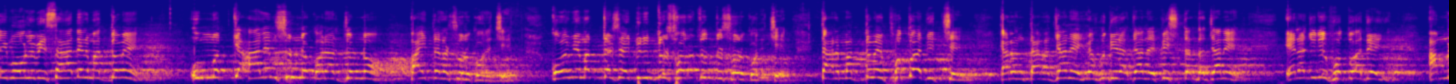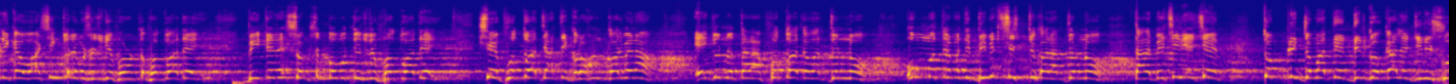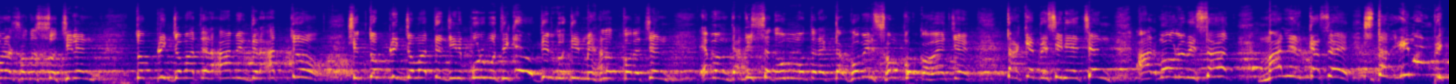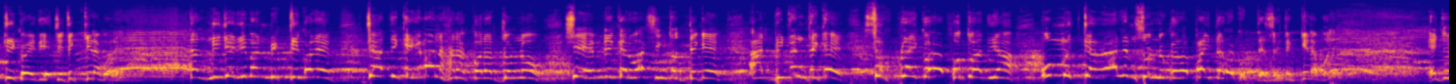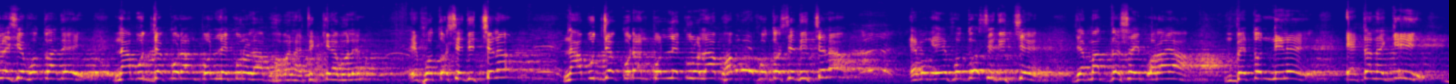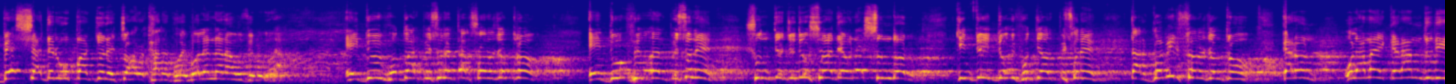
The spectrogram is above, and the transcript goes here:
ওই মৌলবী সাহাদের মাধ্যমে উম্মতকে আলেম শূন্য করার জন্য পায়তারা শুরু করেছে। কৌমি মাদ্রাসার বিরুদ্ধে ষড়যন্ত্র শুরু করেছে। তার মাধ্যমে ফতোয়া দিচ্ছে। কারণ তারা জানে, ইহুদিরা জানে, খ্রিস্টানরা জানে। এরা যদি ফতোয়া দেয়, আমেরিকা, ওয়াশিংটনে বসে যদি ফত- ফতোয়া দেয়, ব্রিটেনের সংসদ ভবনকে যদি ফতোয়া দেয়, সে ফতোয়া জাতি গ্রহণ করবে না। এই জন্য তারা ফতোয়া দেওয়ার জন্য, উম্মতের মধ্যে বিভেদ সৃষ্টি করার জন্য তারা বেছে নিয়েছেন তবলিক জমাতের দীর্ঘকালে যিনি সুরা সদস্য ছিলেন তবলিক জমাতের আমিরদের আত্মীয়, সে তবলিক জমাতের যিনি পূর্ব থেকেও দীর্ঘদিন মেহনত করেছেন এবং যাদের সাথে উম্মতের একটা গভীর সম্পর্ক হয়েছে, তাকে বেছে নিয়েছেন আর মৌলভী সাদ মালের কাছে তার ইমান বিক্রি করে দিয়েছে, ঠিক কিনা বলে? তার নিজের ইমান বিক্রি করে জাতিকে ইমান হারা করার জন্য সে আমেরিকার ওয়াশিংটন থেকে আর ব্রিটেন থেকে সাপ্লাই করা ফতোয়া দিয়া উম্মতকে আলেম শূন্য করার পায়তারা করতেছে, ঠিক কিনা বলে? এই জন্য সে ফতোয়া দেয় না বুঝা কোরআন পড়লে কোনো লাভ হবে না। ঠিক কিনা বলেন? এ ফতোয়া সে দিচ্ছে না? না বুঝা কোরআন পড়লে কোনো লাভ হবে না। এ ফতোয়া সে দিচ্ছে না? এবং এ ফতোয়া সে দিচ্ছে যে মাদ্রাসায় পড়ায়া বেতন নিলে এটা নাকি বেশ্যাদের উপার্জনে চর খারাপ হয়। বলেন না, নাউজুবিল্লাহ। এই দুই ফতোয়ার পিছনে তার ষড়যন্ত্র। এই দুই ফতোয়ার পিছনে শুনতে যদিও শোনা যায় অনেক সুন্দর, কিন্তু এই দুই ফতোয়ার পিছনে তার গভীর ষড়যন্ত্র। কারণ ওলামায় কেরাম যদি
